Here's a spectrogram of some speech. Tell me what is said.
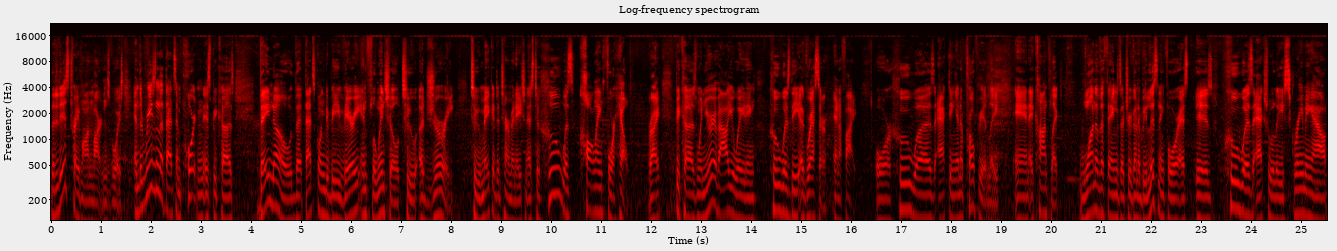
that it is Trayvon Martin's voice. And the reason that that's important is because they know that that's going to be very influential to a jury to make a determination as to who was calling for help, right? Because when you're evaluating who was the aggressor in a fight or who was acting inappropriately in a conflict, one of the things that you're going to be listening for is, is who was actually screaming out,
